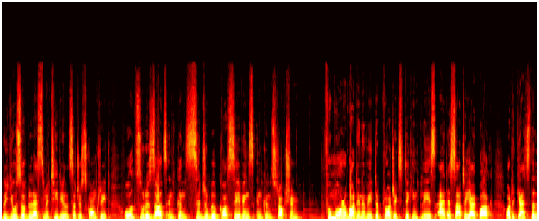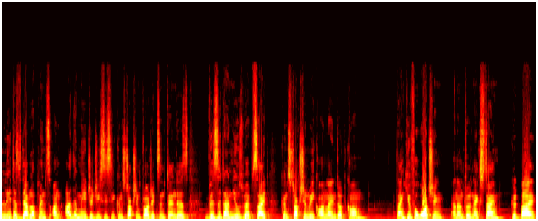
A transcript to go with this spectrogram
The use of less material such as concrete also results in considerable cost savings in construction. For more about innovative projects taking place at SRTI Park or to catch the latest developments on other major GCC construction projects and tenders, visit our news website constructionweekonline.com. Thank you for watching and until next time, goodbye.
